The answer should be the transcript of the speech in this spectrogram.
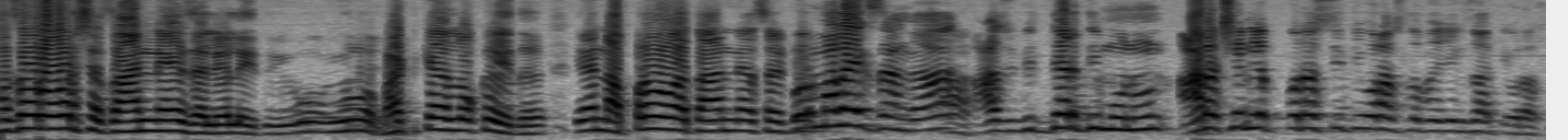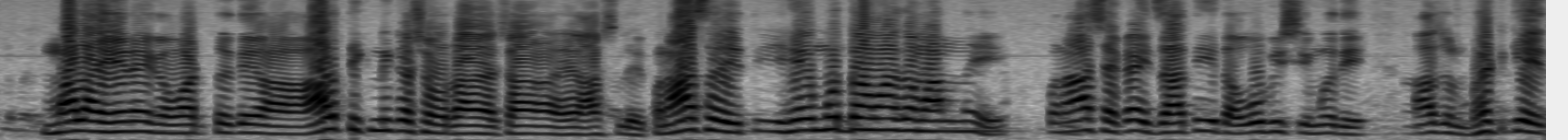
हजारो वर्षाचा अन्याय झालेला आहे. तो. यु- यु- भटक्या लोक आहेत. यांना प्रवाहात आणण्यासाठी मला एक सांगा. आज विद्यार्थी म्हणून आरक्षण हे परिस्थितीवर असलं पाहिजे जातीवर असलं पाहिजे? मला हे नाही का वाटतं ते आर्थिक निकषावर रा- शा- असले पण असं आहे हे मुद्दा माझा मानणं आहे. पण अशा काही जाती आहेत ओबीसी मध्ये अजून भटके आहेत.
